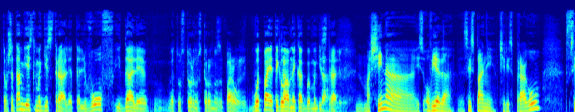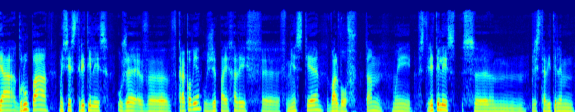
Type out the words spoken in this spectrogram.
Потому что там есть магистраль, это Львов и далее в эту сторону, в сторону Запорожья. Вот по этой главной как бы магистрали. вы. Машина из Овьеда, с Испании, через Прагу. Вся группа, мы все встретились уже в, в Кракове, уже поехали в, вместе во Львов. Там мы встретились с м, представителем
